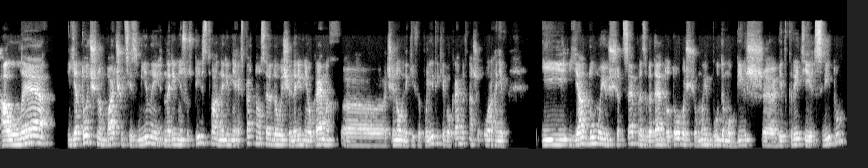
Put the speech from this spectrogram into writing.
але я точно бачу ці зміни на рівні суспільства, на рівні експертного середовища, на рівні окремих чиновників і політиків, окремих наших органів. І я думаю, що це призведе до того, що ми будемо більш е, відкриті світу,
